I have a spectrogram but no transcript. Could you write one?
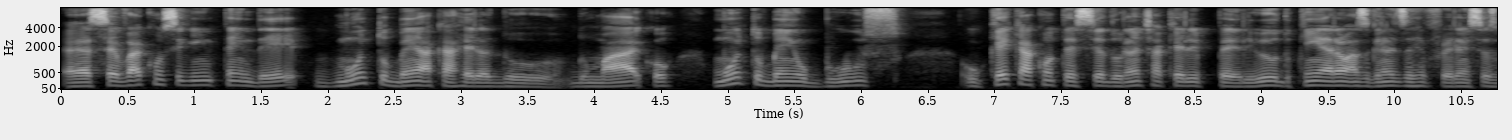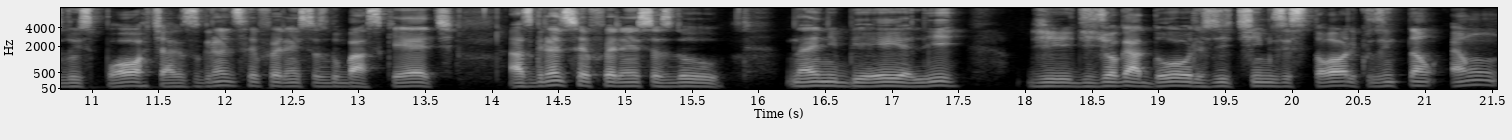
é, você vai conseguir entender muito bem a carreira do, do Michael, muito bem o Bulls, o que, que acontecia durante aquele período, quem eram as grandes referências do esporte, as grandes referências do basquete, as grandes referências do, na NBA ali, de, de jogadores, de times históricos. Então é, um,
